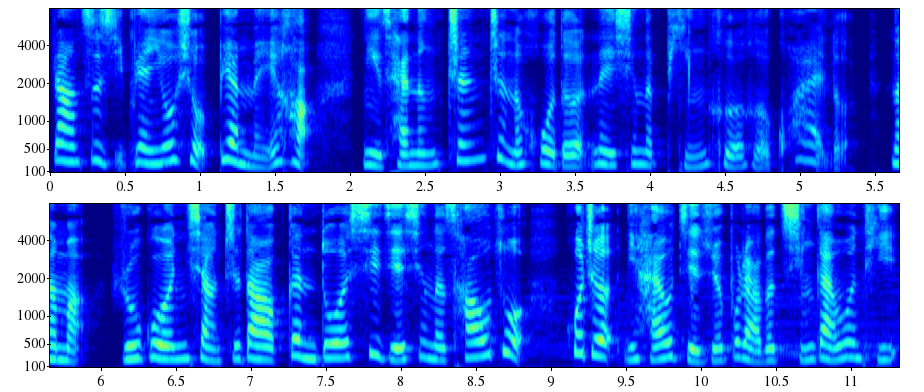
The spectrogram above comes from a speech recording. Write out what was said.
让自己变优秀、变美好，你才能真正的获得内心的平和和快乐。那么，如果你想知道更多细节性的操作，或者你还有解决不了的情感问题，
